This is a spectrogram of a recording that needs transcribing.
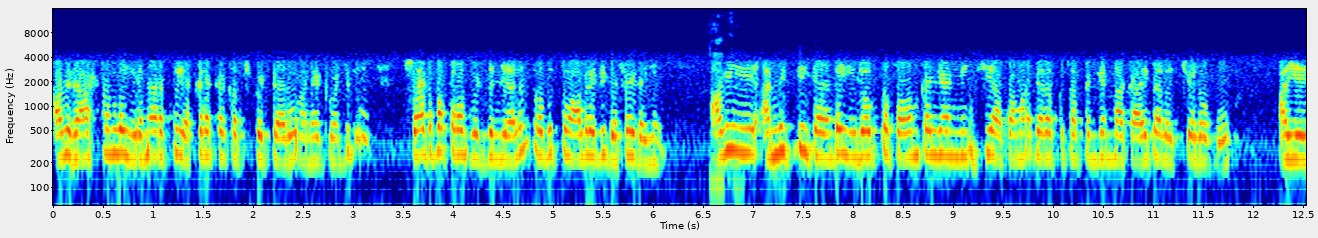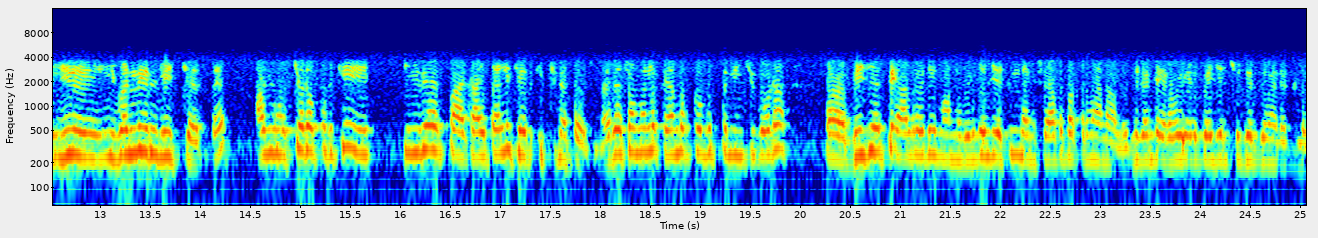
అవి రాష్ట్రంలో ఏ మేరకు ఎక్కడెక్కడ ఖర్చు పెట్టారు అనేటువంటిది శ్వేతపత్రాలు విడుదల చేయాలని ప్రభుత్వం ఆల్రెడీ డిసైడ్ అయ్యింది. అవి అన్నిటినీ అంటే ఈ లోపుతో పవన్ కళ్యాణ్ నుంచి ఆ సమాచార హక్కు చట్టం కింద ఆ కాగితాలు వచ్చేలోపు ఇవన్నీ రిలీజ్ చేస్తే అవి వచ్చేటప్పటికి ఇవే కాగితాల్ని చేతికి ఇచ్చినట్టు అవుతుంది. అదే సమయంలో కేంద్ర ప్రభుత్వం నుంచి కూడా బీజేపీ ఆల్రెడీ మొన్న విడుదల చేసింది దాని శ్వేతపత్రమే అనాలి ఎందుకంటే ఇరవై ఏడు పేజీలు సుదీర్ఘమైనట్లు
